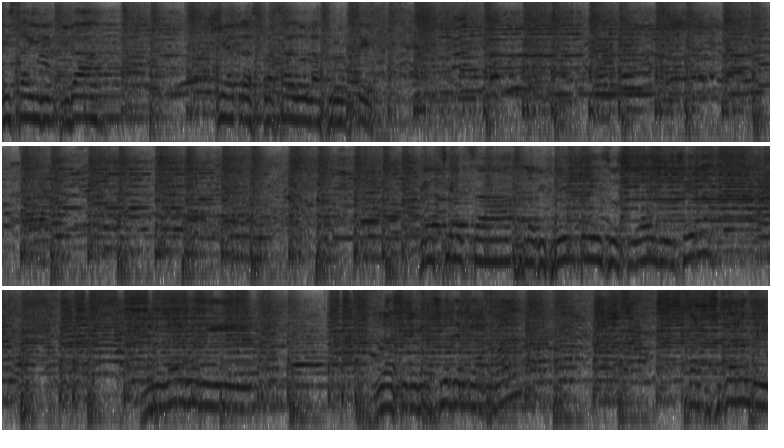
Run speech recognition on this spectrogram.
esta identidad que ha traspasado la frontera. Gracias a la diferente sociedad yuncera, a lo largo de la celebración del carnaval, participaron de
